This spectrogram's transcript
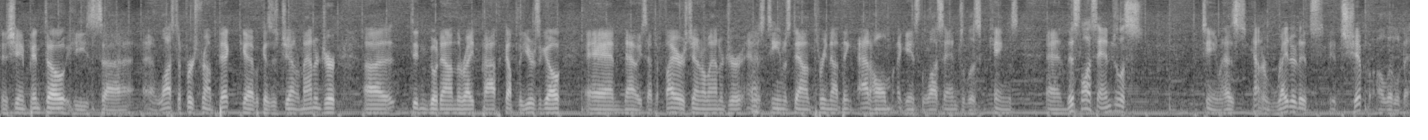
and Shane Pinto. He's uh, uh, lost a first round pick uh, because his general manager uh, didn't go down the right path a couple of years ago, and now he's had to fire his general manager, and his team is down three nothing at home against the Los Angeles Kings. And this Los Angeles team has kind of righted its its ship a little bit.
